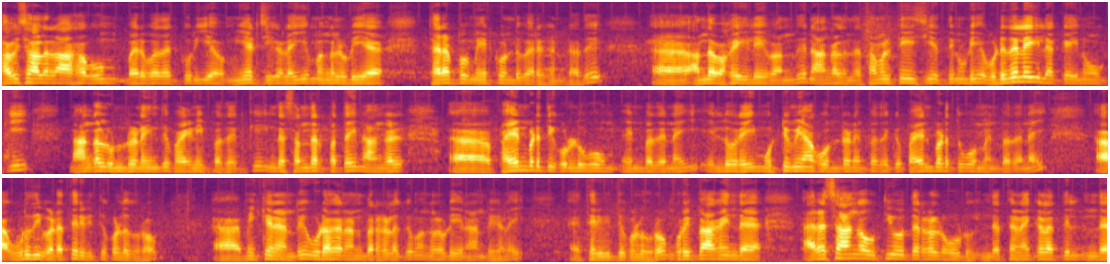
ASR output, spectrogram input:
தவிசாளராகவும் வருவதற்குரிய முயற்சிகளையும் எங்களுடைய தரப்பு மேற்கொண்டு வருகின்றது. அந்த வகையிலே வந்து நாங்கள் இந்த தமிழ் தேசியத்தினுடைய விடுதலை இலக்கை நோக்கி நாங்கள் ஒன்றிணைந்து பயணிப்பதற்கு இந்த சந்தர்ப்பத்தை நாங்கள் பயன்படுத்தி பயன்படுத்திக் கொள்ளுவோம் என்பதனை எல்லோரையும் ஒற்றுமையாக ஒன்றிணைப்பதற்கு பயன்படுத்துவோம் என்பதனை உறுதிபட தெரிவித்துக் கொள்கிறோம். மிக்க நன்றி. ஊடக நண்பர்களுக்கும் எங்களுடைய நன்றிகளை தெரிவித்துக் கொள்கிறோம். குறிப்பாக இந்த அரசாங்க உத்தியோகத்தர்களோடு இந்த திணைக்களத்தில் இந்த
